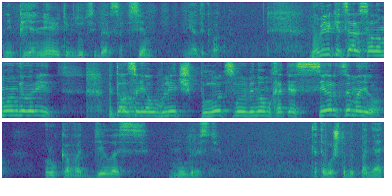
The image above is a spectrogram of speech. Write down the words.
они пьянеют и ведут себя совсем неадекватно. Но великий царь Соломон говорит, пытался я увлечь плоть свою вином, хотя сердце мое руководилось мудростью для того, чтобы понять,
